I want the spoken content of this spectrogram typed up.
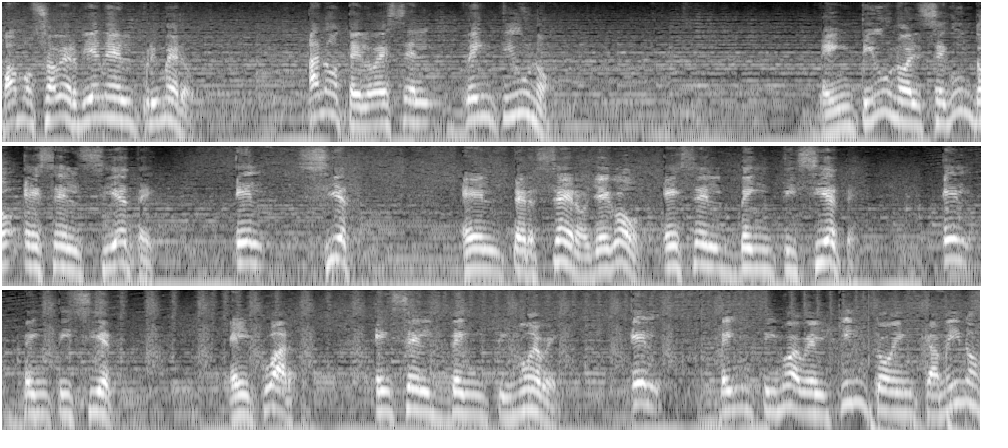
Vamos a ver, viene el primero. Anótelo, es el 21. 21, el segundo es el 7. El 7. El tercero llegó, es el 27. El 27. El cuarto es el 29. El 29. El quinto en camino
